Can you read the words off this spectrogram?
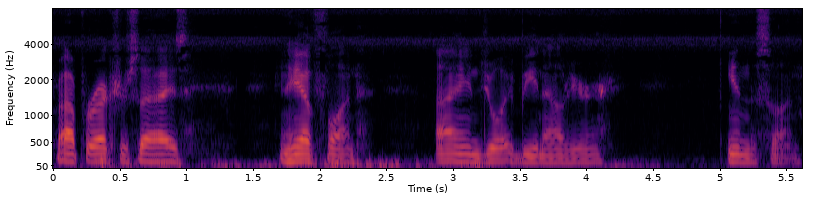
proper exercise, and have fun. I enjoy being out here in the sun.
